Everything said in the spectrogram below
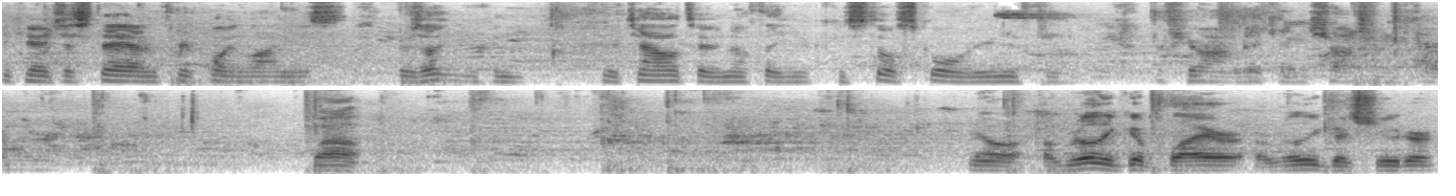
you can't just stay on the three point line. You, there's a, you can you're talented enough that you can still score even if you if you aren't making shots from the perimeter. Well, you know, a really good player, a really good shooter,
